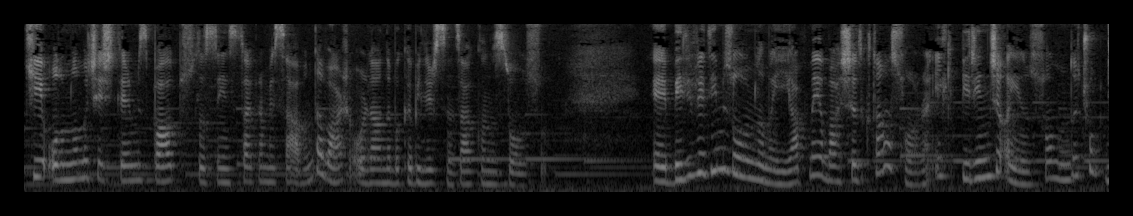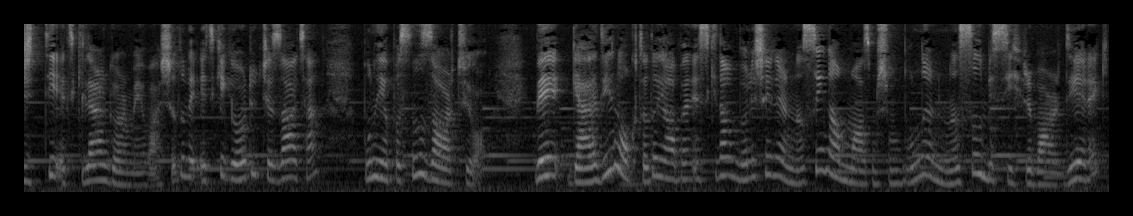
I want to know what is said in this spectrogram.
Ki olumlama çeşitlerimiz Bal Pusulası Instagram hesabında var. Oradan da bakabilirsiniz aklınızda olsun. E, belirlediğimiz olumlamayı yapmaya başladıktan sonra ilk birinci ayın sonunda çok ciddi etkiler görmeye başladı ve etki gördükçe zaten bunu yapasınız artıyor. Ve geldiği noktada ya ben eskiden böyle şeylere nasıl inanmazmışım, bunların nasıl bir sihri var diyerek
